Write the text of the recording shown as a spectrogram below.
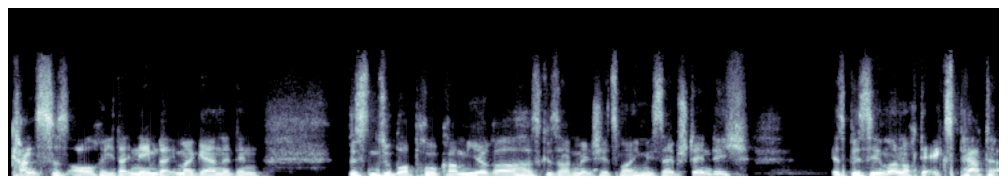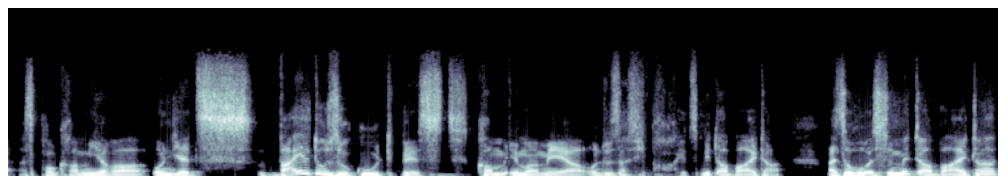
kannst es auch. Ich nehme da immer gerne den, bist ein super Programmierer, hast gesagt, Mensch, jetzt mache ich mich selbstständig. Jetzt bist du immer noch der Experte als Programmierer. Und jetzt, weil du so gut bist, kommen immer mehr. Und du sagst, ich brauche jetzt Mitarbeiter. Also holst du Mitarbeiter,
